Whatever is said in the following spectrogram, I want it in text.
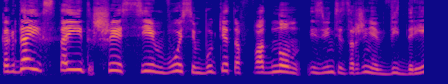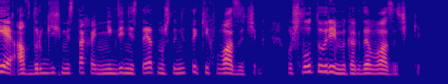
Когда их стоит 6, 7, 8 букетов в одном, извините за выражение, ведре, а в других местах они нигде не стоят, потому что нет таких вазочек. Ушло то время, когда вазочки.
